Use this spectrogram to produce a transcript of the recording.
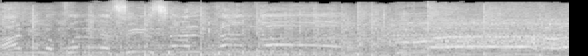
Alguien lo puede decir saltando. Whoa.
